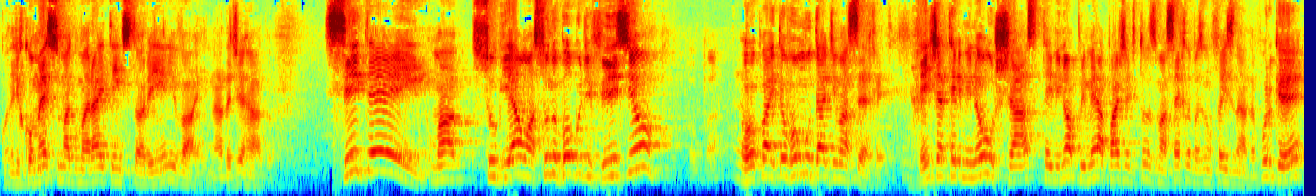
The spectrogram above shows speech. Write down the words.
Quando ele começa uma Gumará e tem historinha, ele vai. Nada de errado. Se tem uma sugiá, um assunto pouco difícil... Opa, então vamos mudar de Masechet. A gente já terminou o chás, terminou a primeira página de todas as Masechet, mas não fez nada. Por quê?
